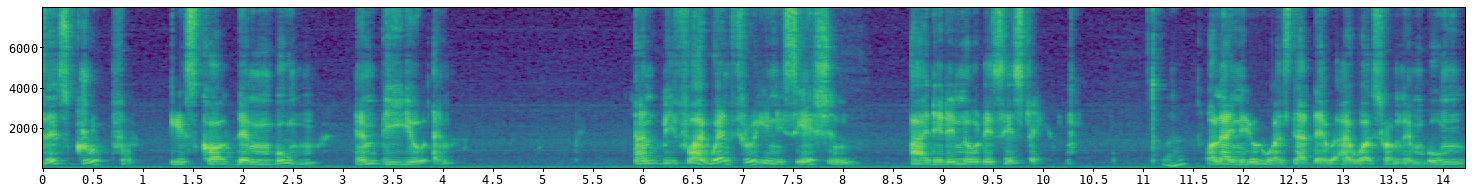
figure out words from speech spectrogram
This group is called the Mbum, M B U M. And before I went through initiation, I didn't know this history. Uh-huh. All I knew was that they, I was from the Mbum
